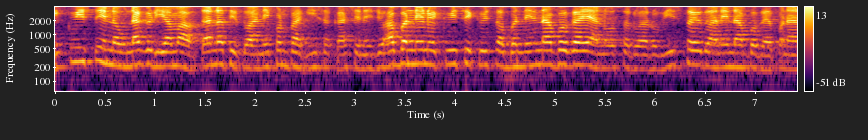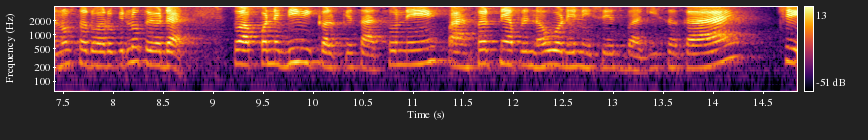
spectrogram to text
એકવીસ એ નવના ઘડિયામાં આવતા નથી, તો આને પણ ભાગી શકાશે નહીં. જો આ બંનેનો એકવીસ એકવીસ, તો આ બંને ના ભગાય, આનો સરવાળો વીસ થયો તો આને ના ભગાય. પણ આનો સરવાળો કેટલો થયો? અઢાર. તો આપણને બી વિકલ્પ કે સાતસો ને પાસઠને આપણે નવ વડે નિશેષ ભાગી શકાય છે.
